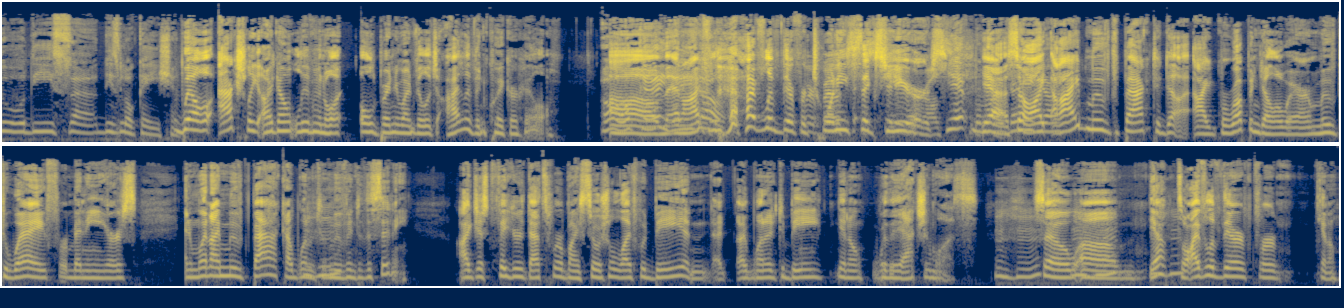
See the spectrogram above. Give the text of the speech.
to this uh, this location? Well, actually, I don't live in Old- Old Brandywine Village. I live in Quaker Hill. Oh, okay. Um, and I've go. I've lived there for We're 26 years. girls. Yep, right, yeah. there So I go. I moved back to Del- I grew up in Delaware, moved away for many years, and when I moved back, I wanted Mm-hmm. to move into the city. I just figured that's where my social life would be, and I, I wanted to be, you know, where the action was. Mm-hmm. So, um, yeah. So I've lived there for, you know,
